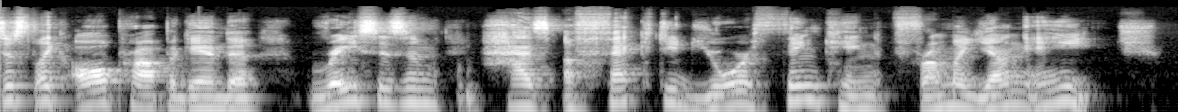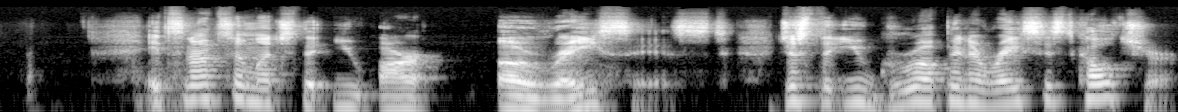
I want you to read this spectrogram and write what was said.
just like all propaganda, racism has affected your thinking from a young age. It's not so much that you are a racist, just that you grew up in a racist culture.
